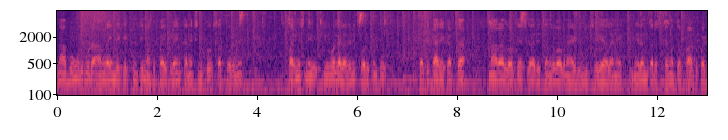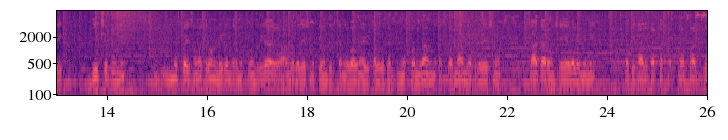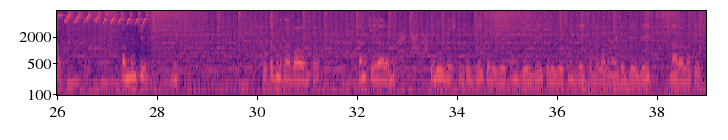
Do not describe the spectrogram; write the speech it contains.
నా భూములు కూడా ఆన్లైన్లోకి ఎక్కించి నాకు పైప్ లైన్ కనెక్షన్కు సత్వరమే పర్మిషన్ ఇవ్వగలరని కోరుకుంటూ ప్రతి కార్యకర్త నారా లోకేష్ గారి చంద్రబాబు నాయుడుని చేయాలనే నిరంతర శ్రమతో పాటుపడి దీక్ష పూని ముప్పై సంవత్సరాలు నిరంతర ముఖ్యమంత్రిగా ఆంధ్రప్రదేశ్ ముఖ్యమంత్రి చంద్రబాబు నాయుడు కళలు కంటున్న స్వర్ణాంధ్ర స్వర్ణాంధ్రప్రదేశ్ను సాకారం చేయవలనని ప్రతి కార్యకర్త తోడ్పాటుతో స్పందించి కృతజ్ఞతాభావంతో పని చేయాలని తెలియజేసుకుంటూ జై తెలుగుదేశం జై జై తెలుగుదేశం జై చంద్రబాబు నాయుడు జై జై నారా లోకేష్.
